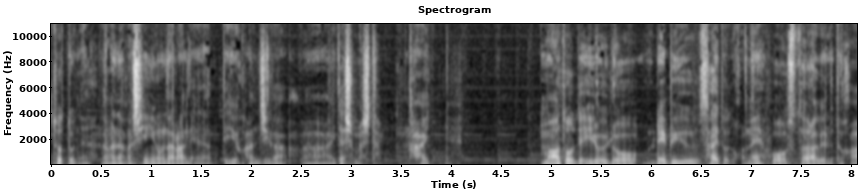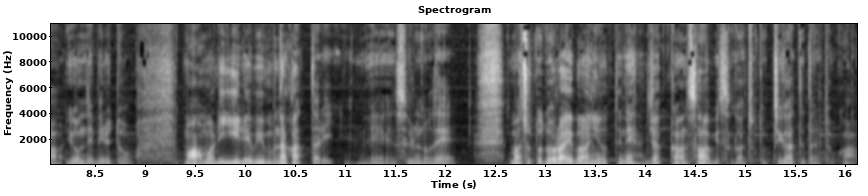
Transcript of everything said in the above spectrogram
ちょっとね、なかなか信用ならねえなっていう感じがいたしました。はい。まあ、後でいろいろレビューサイトとかね、フォーストラベルとか読んでみると、まあ、あまりいいレビューもなかったり、えー、するので、まあちょっとドライバーによってね、若干サービスがちょっと違ってたりとか、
